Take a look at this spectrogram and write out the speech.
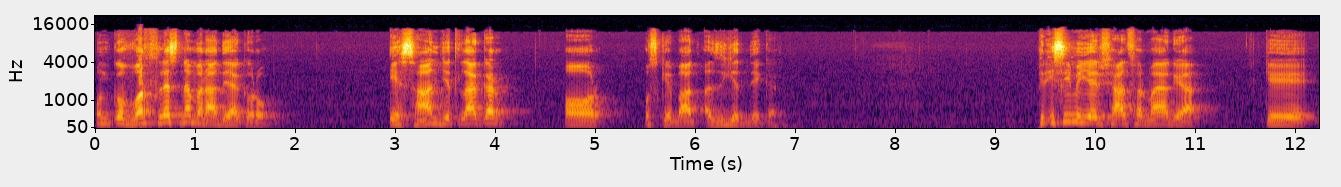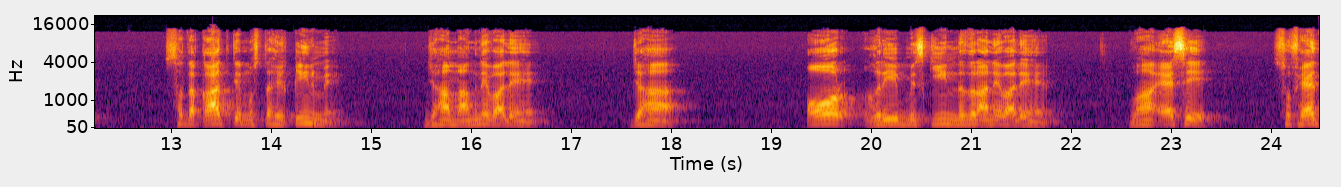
ان کو ورتھ لیس نہ بنا دیا کرو۔ احسان جتلا کر اور اس کے بعد اذیت دے کر۔ پھر اسی میں یہ ارشاد فرمایا گیا کہ صدقات کے مستحقین میں جہاں مانگنے والے ہیں، جہاں اور غریب مسکین نظر آنے والے ہیں، وہاں ایسے سفید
